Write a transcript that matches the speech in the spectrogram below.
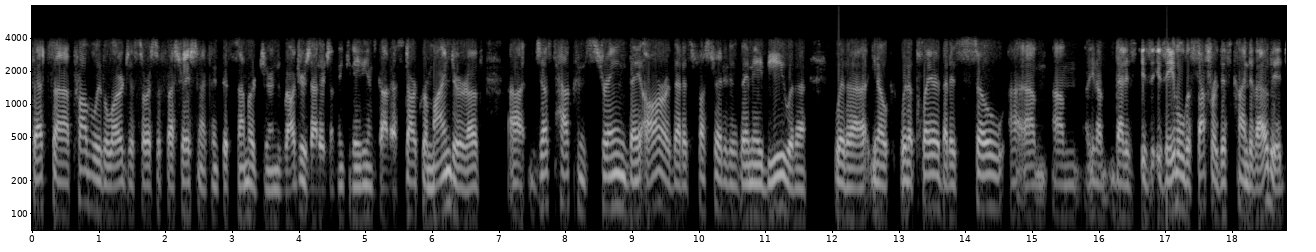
That's uh, probably the largest source of frustration. I think this summer during the Rogers outage, I think Canadians got a stark reminder of uh, just how constrained they are. That as frustrated as they may be with a with a you know with a player that is so um, um, you know that is, is is able to suffer this kind of outage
